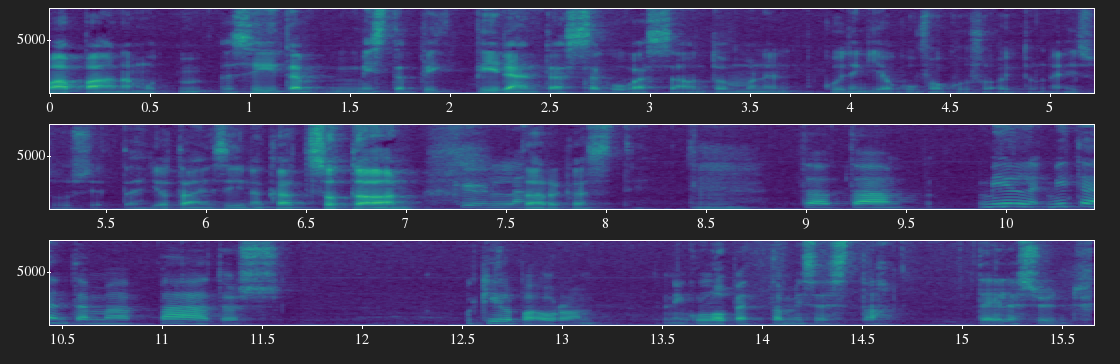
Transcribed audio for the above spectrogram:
vapaana, mutta siitä, mistä pidän tässä kuvassa, on tuommoinen kuitenkin joku fokusoituneisuus, että jotain siinä katsotaan Kyllä. tarkasti. Mm. Tota, mille, miten tämä päätös kilpauran niin kuin lopettamisesta teille syntyi?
